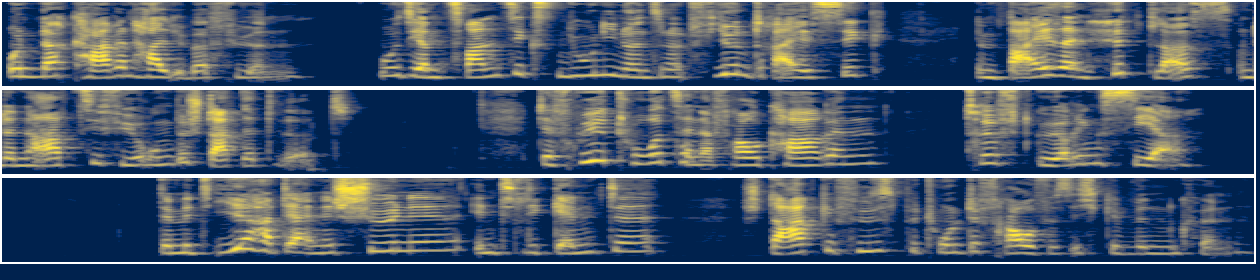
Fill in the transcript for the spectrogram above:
und nach Karin Hall überführen, wo sie am 20. Juni 1934 im Beisein Hitlers und der Nazi-Führung bestattet wird. Der frühe Tod seiner Frau Karin trifft Göring sehr, denn mit ihr hat er eine schöne, intelligente, stark gefühlsbetonte Frau für sich gewinnen können.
